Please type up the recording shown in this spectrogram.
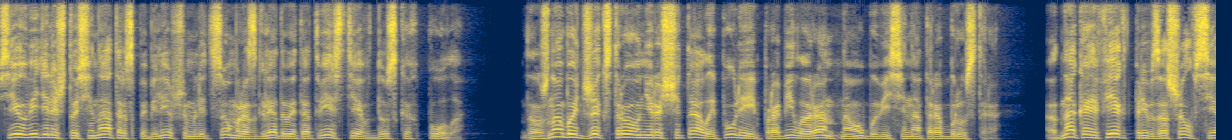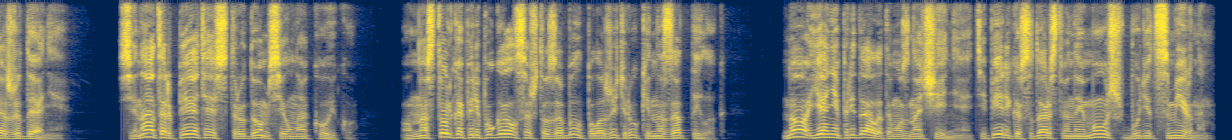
все увидели, что сенатор с побелевшим лицом разглядывает отверстие в досках пола. Должно быть, Джек Строу не рассчитал, и пулей пробила рант на обуви сенатора Брустера. Однако эффект превзошел все ожидания. Сенатор, пятясь, с трудом сел на койку. Он настолько перепугался, что забыл положить руки на затылок. Но я не придал этому значения. Теперь государственный муж будет смирным.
